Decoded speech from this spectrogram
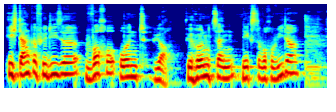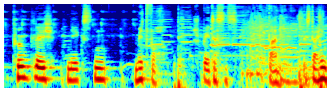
Ich danke für diese Woche und ja, wir hören uns dann nächste Woche wieder, pünktlich nächsten Mittwoch. Spätestens dann. Bis dahin.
